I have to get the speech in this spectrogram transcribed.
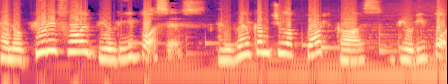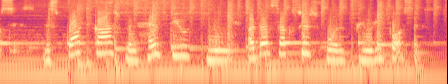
Hello, beautiful beauty bosses, and welcome to our podcast, Beauty Bosses. This podcast will help you meet other successful beauty bosses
